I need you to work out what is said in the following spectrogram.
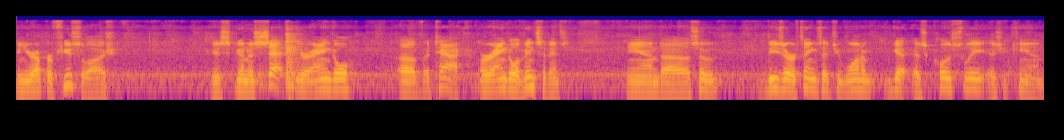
in your upper fuselage is going to set your angle of attack or angle of incidence. And uh, so these are things that you want to get as closely as you can.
